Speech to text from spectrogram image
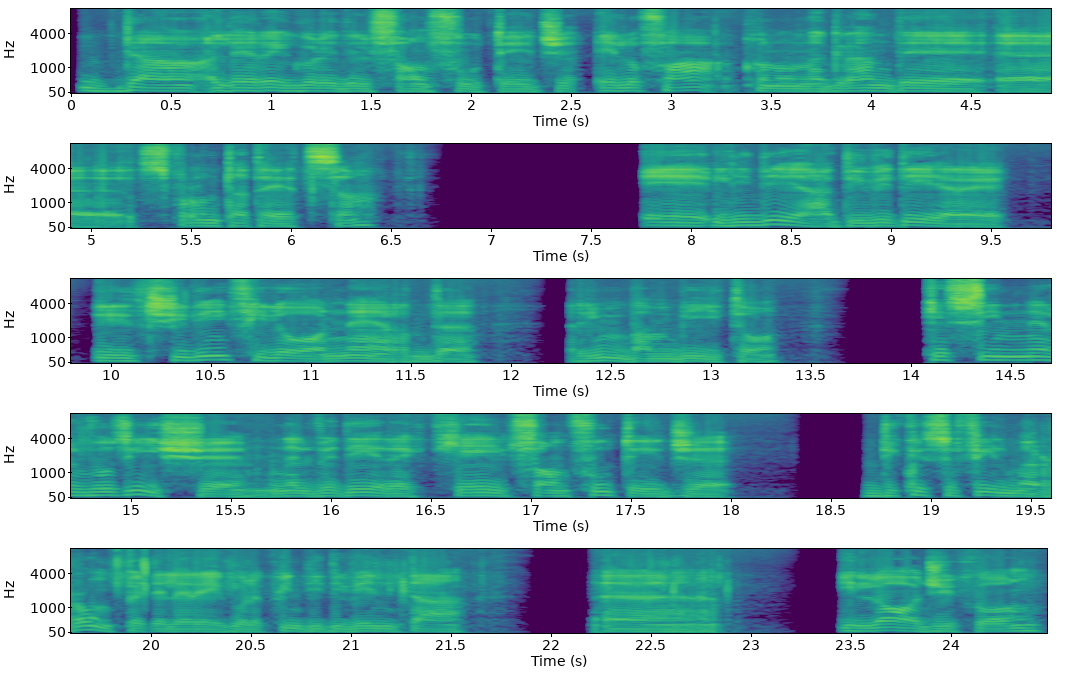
dalle regole del fan footage e lo fa con una grande eh, sfrontatezza. E l'idea di vedere il cinefilo nerd rimbambito che si innervosisce nel vedere che il fan footage di questo film rompe delle regole, quindi diventa eh, illogico,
